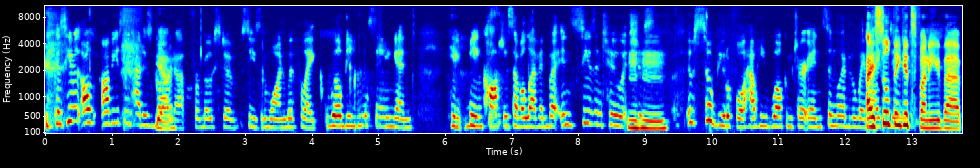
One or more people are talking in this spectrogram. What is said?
because he was al- obviously had his Yeah. guard up for most of season one with like Will being missing and he being cautious of Eleven. But in season two, it's just mhm. it was so beautiful how he welcomed her in, similar to the way I Mike still think it's funny that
